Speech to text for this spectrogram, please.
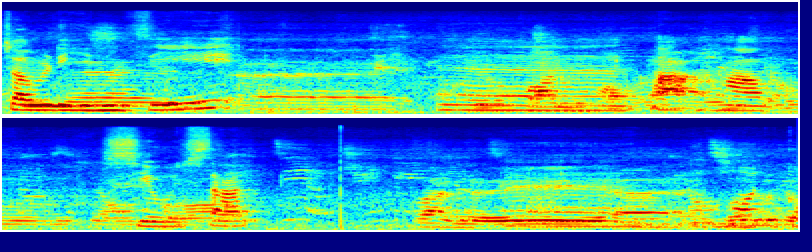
就蓮子、誒、百合、韶實、 翻去誒誒漢果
